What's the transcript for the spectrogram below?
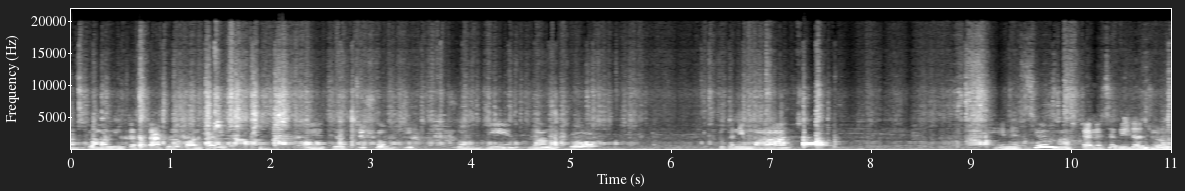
আজকে মর্নিংটা স্টার্ট হলো কলটারে এনেছে হচ্ছে সবজি। সবজি মাংস একটুখানি মাছ। এনেছে মাছটা এনেছে দিদার জন্য।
